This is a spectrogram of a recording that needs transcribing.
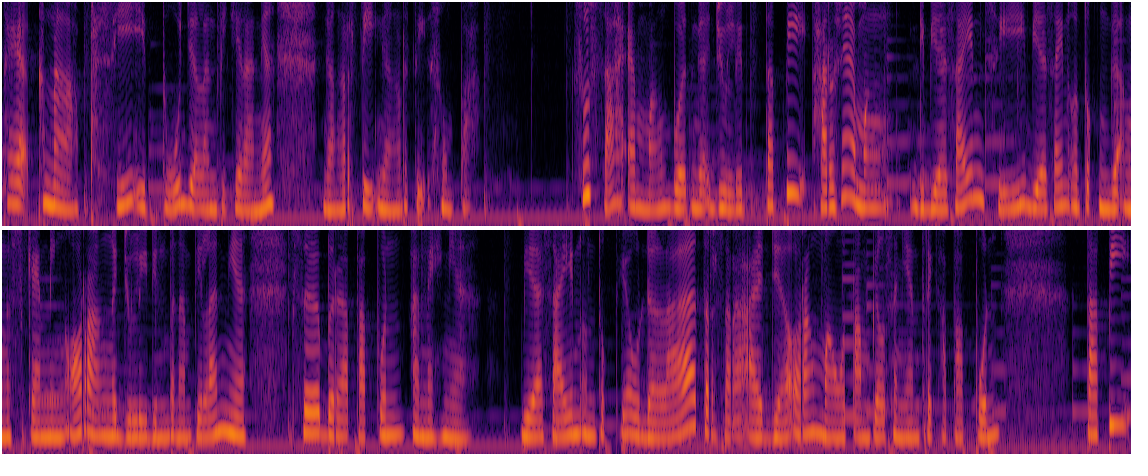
kayak kenapa sih itu jalan pikirannya? Nggak ngerti nggak ngerti sumpah. Susah emang buat nggak julid tapi harusnya emang dibiasain sih biasain untuk nggak nge-scanning orang ngejulidin penampilannya seberapapun anehnya. Biasain untuk ya udahlah terserah aja orang mau tampil senyentrik apa pun. Tapi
